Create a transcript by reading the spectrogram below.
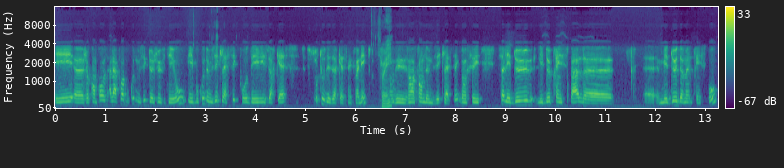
et je compose à la fois beaucoup de musique de jeux vidéo et beaucoup de musique classique pour des orchestres surtout des orchestres symphoniques, donc des ensembles de musique classique. Donc c'est ça les deux les deux principales euh, euh, mes deux domaines principaux.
